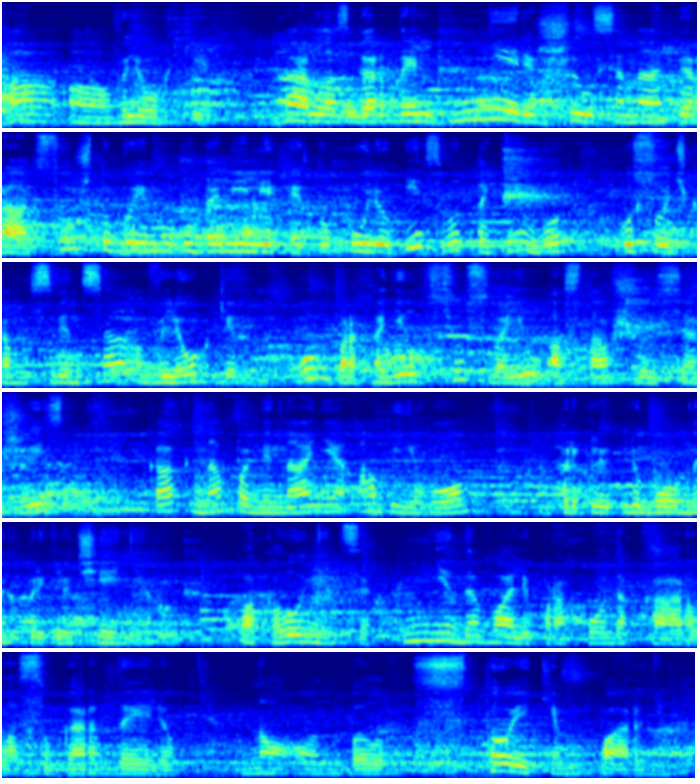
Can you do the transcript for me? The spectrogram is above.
а, а в легкие. Карлос Гардель не решился на операцию, чтобы ему удалили эту пулю, и с вот таким вот кусочком свинца в легких он проходил всю свою оставшуюся жизнь как напоминание об его приклю... любовных приключениях. Поклонницы не давали прохода Карлосу Гарделю, но он был стойким парнем.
